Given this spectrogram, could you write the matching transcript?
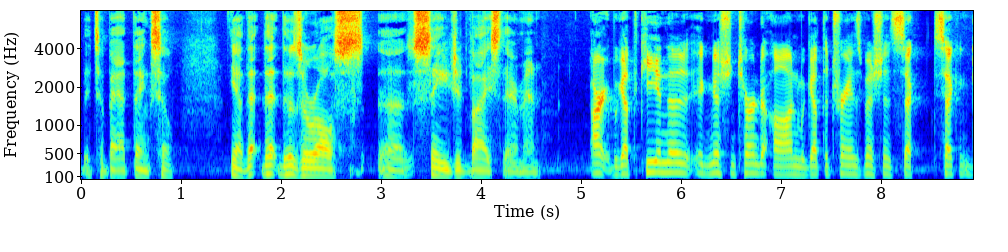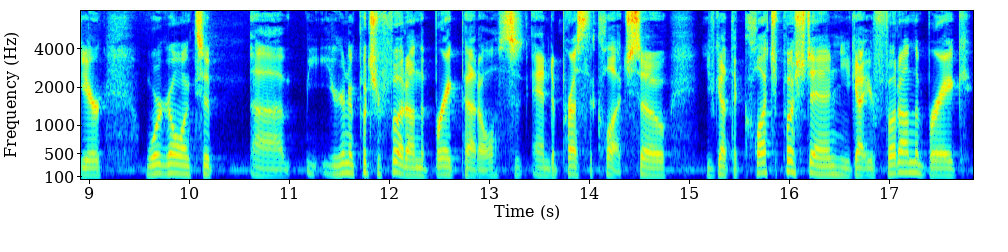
it's a bad thing. So, yeah, that, that those are all uh, sage advice there, man all right, we got the key in the ignition turned on. We got the transmission sec- second gear. We're going to, uh, you're going to put your foot on the brake pedal and depress the clutch. So you've got the clutch pushed in, you got your foot on the brake.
